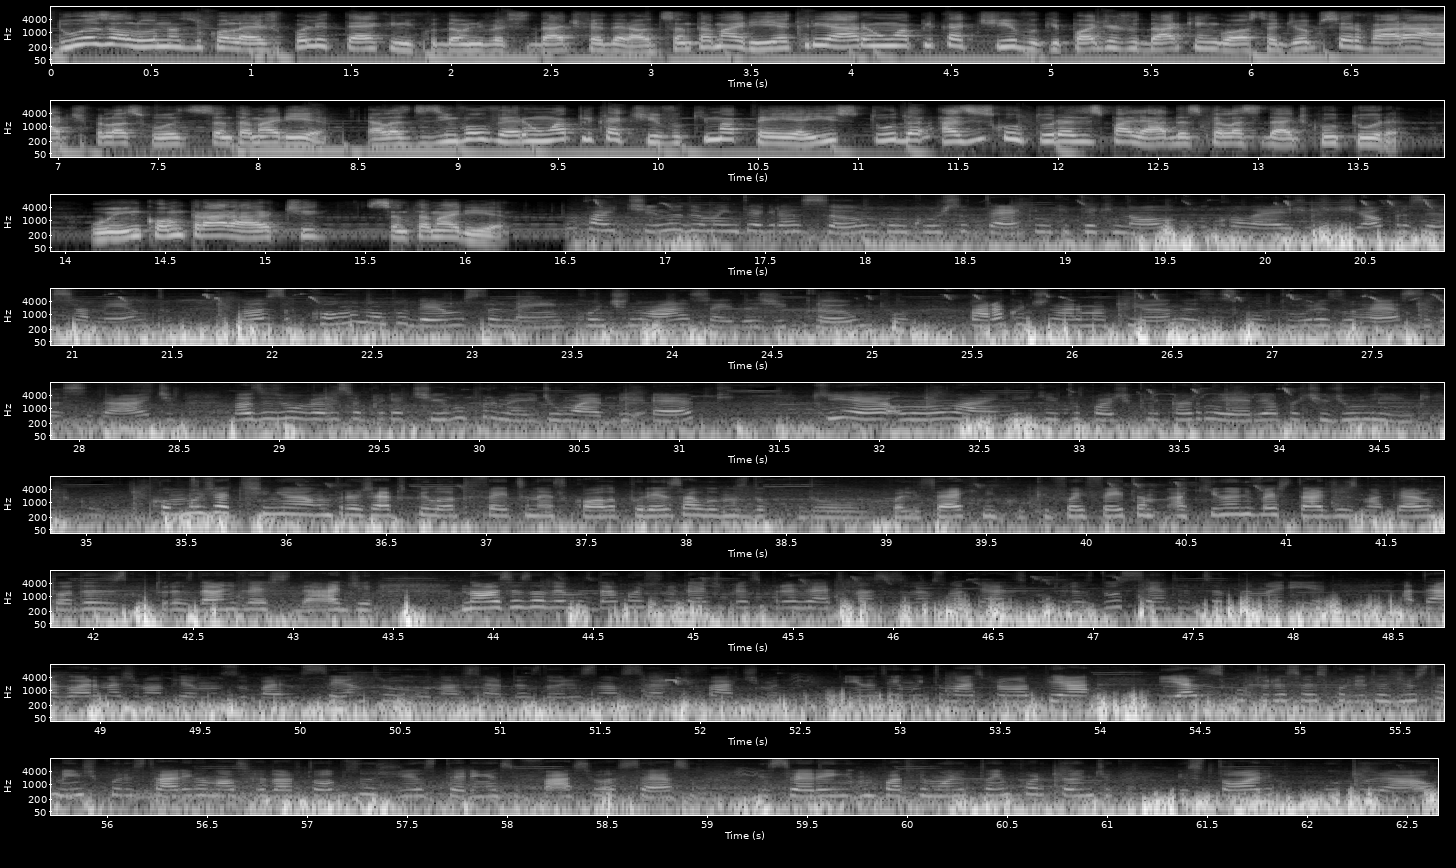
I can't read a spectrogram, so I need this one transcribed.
Duas alunas do Colégio Politécnico da Universidade Federal de Santa Maria criaram um aplicativo que pode ajudar quem gosta de observar a arte pelas ruas de Santa Maria. Elas desenvolveram um aplicativo que mapeia e estuda as esculturas espalhadas pela cidade cultura, o Encontrar Arte Santa Maria. Partindo de uma integração com o curso técnico e tecnólogo do colégio de geoprocessamento, como não podemos também continuar as saídas de campo para continuar mapeando as esculturas do resto da cidade, nós desenvolvemos esse aplicativo por meio de um web app, que é um online, que tu pode clicar nele a partir de um link. Como já tinha um projeto piloto feito na escola por ex-alunos do, do, Politécnico, que foi feito aqui na universidade, eles mapearam todas as esculturas da universidade, nós resolvemos dar continuidade para esse projeto e nós resolvemos mapear as esculturas do centro de Santa Maria. Até agora nós já mapeamos o bairro Centro, o Nossa Senhora das Dores e o Nossa Senhora de Fátima. E ainda tem muito mais para E as esculturas são escolhidas justamente por estarem ao nosso redor todos os dias, terem esse fácil acesso e serem um patrimônio tão importante, histórico, cultural.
